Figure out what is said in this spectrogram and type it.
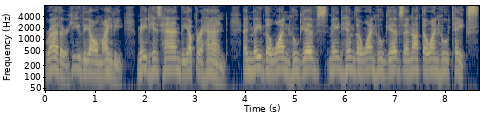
Rather, He the Almighty made his hand the upper hand, and made the one who gives, made him the one who gives and not the one who takes.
